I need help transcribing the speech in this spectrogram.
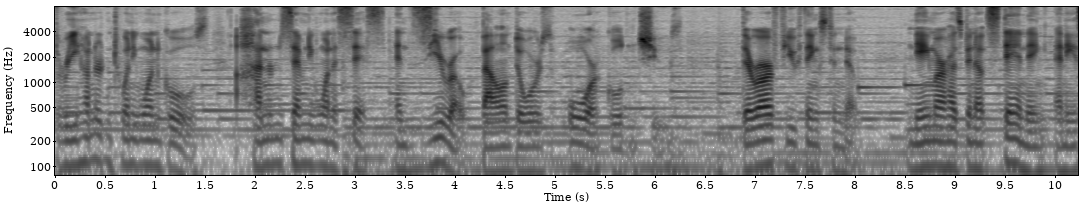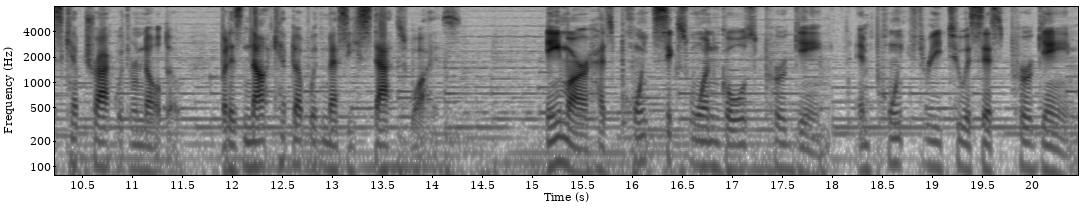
321 goals, 171 assists, and 0 Ballon d'Ors or Golden Shoes. There are a few things to note. Neymar has been outstanding and he has kept track with Ronaldo, but has not kept up with Messi stats wise. Neymar has 0.61 goals per game and 0.32 assists per game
